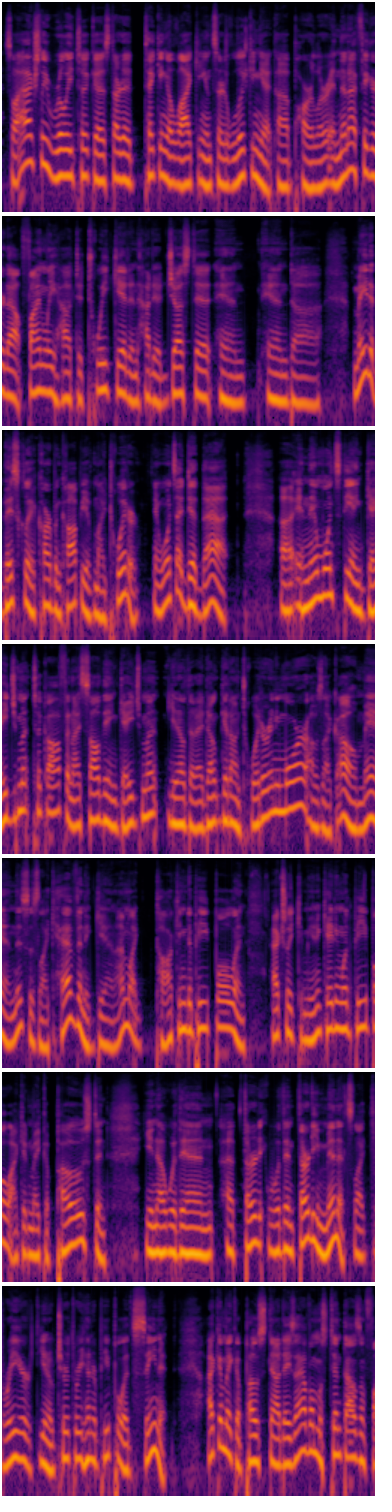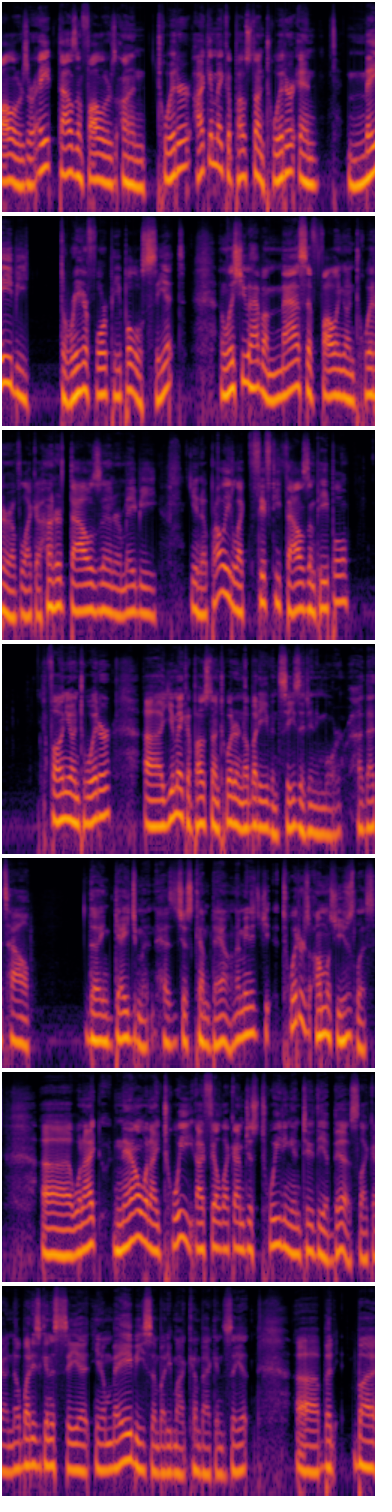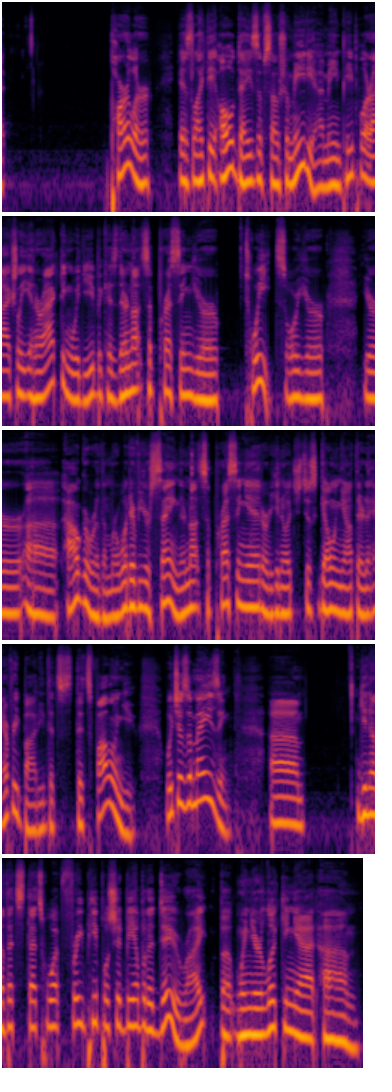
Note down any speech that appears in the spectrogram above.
So I actually really took a, started taking a liking and started looking at uh, Parler, and then I figured out finally how to tweak it and how to adjust it and and uh, made it basically a carbon copy of my Twitter. And once I did that, uh, and then once the engagement took off and I saw the engagement, you know, that I don't get on Twitter anymore, I was like, oh man, this is like heaven again. I'm like talking to people and actually communicating with people. I could make a post and, you know, within a 30, within 30 minutes, like three or, you know, two or 300 people had seen it. I can make a post nowadays. I have almost 10,000 followers or 8,000 followers on Twitter. I can make a post on Twitter and maybe three or four people will see it unless you have a massive following on twitter of like a hundred thousand or maybe you know probably like 50000 people following you on twitter uh, you make a post on twitter nobody even sees it anymore uh, that's how the engagement has just come down. I mean, Twitter's almost useless. Uh, when I now when I tweet, I feel like I'm just tweeting into the abyss. Like uh, nobody's going to see it. You know, maybe somebody might come back and see it, uh, but but Parler is like the old days of social media. I mean, people are actually interacting with you because they're not suppressing your tweets or your your uh, algorithm or whatever you're saying. They're not suppressing it, or you know, it's just going out there to everybody that's that's following you, which is amazing. Um, you know, that's that's what free people should be able to do, right? But when you're looking at um,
